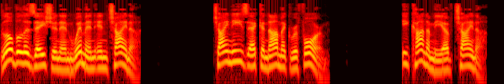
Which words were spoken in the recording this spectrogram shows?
Globalization and women in China. Chinese economic reform. Economy of China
